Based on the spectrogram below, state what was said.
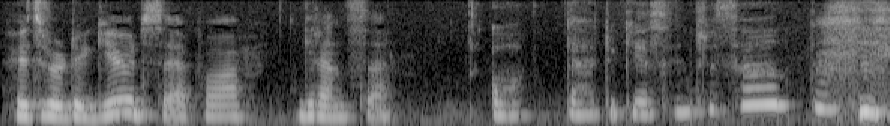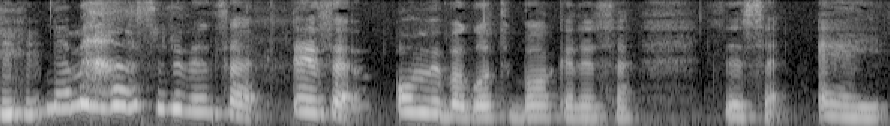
Hur tror du Gud ser på gränser? Åh, det här tycker jag är så intressant. Nej men alltså du vet så här, det är så här, om vi bara går tillbaka, det är så här, det är så här, ej,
